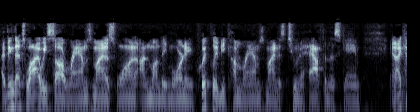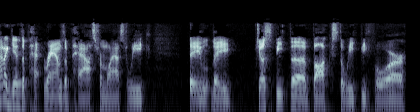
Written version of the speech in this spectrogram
I think that's why we saw Rams minus one on Monday morning quickly become Rams minus two and a half in this game. And I kind of give the Rams a pass from last week. They they just beat the Bucks the week before,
